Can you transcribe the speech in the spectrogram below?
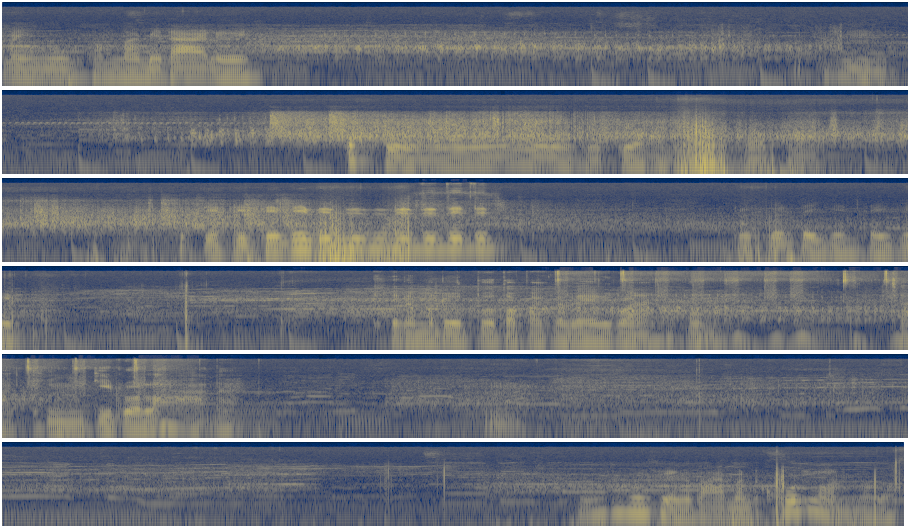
แมงมุมทำอะไรไม่ได้เลยอื้อหือโอ้โหสุดยอดสภาพติดติดติดติดติดติดติดติดติดติดเดี๋ยวเพื่อนใจเย็นใจเย็นโอเคเรามาดูตัวต่อไปกันเลยดีกว่านะครับผม จากคิงกิโรล่านะอืมโอ้ยทำไมเสียงตายมันโคตรหลอนเลยวะ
